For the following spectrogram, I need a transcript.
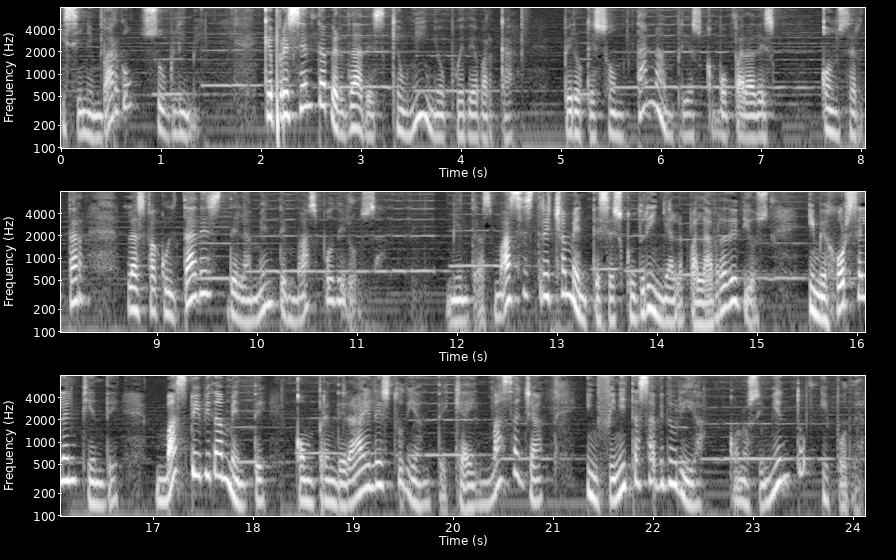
y sin embargo sublime, que presenta verdades que un niño puede abarcar, pero que son tan amplias como para desconcertar las facultades de la mente más poderosa. Mientras más estrechamente se escudriña la palabra de Dios y mejor se la entiende, más vívidamente comprenderá el estudiante que hay más allá infinita sabiduría, conocimiento y poder.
